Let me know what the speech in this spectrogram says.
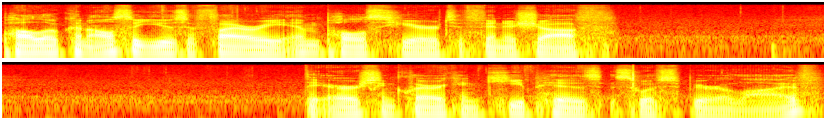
Paulo can also use a Fiery Impulse here to finish off the Arashin Cleric and keep his Swiftspear alive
